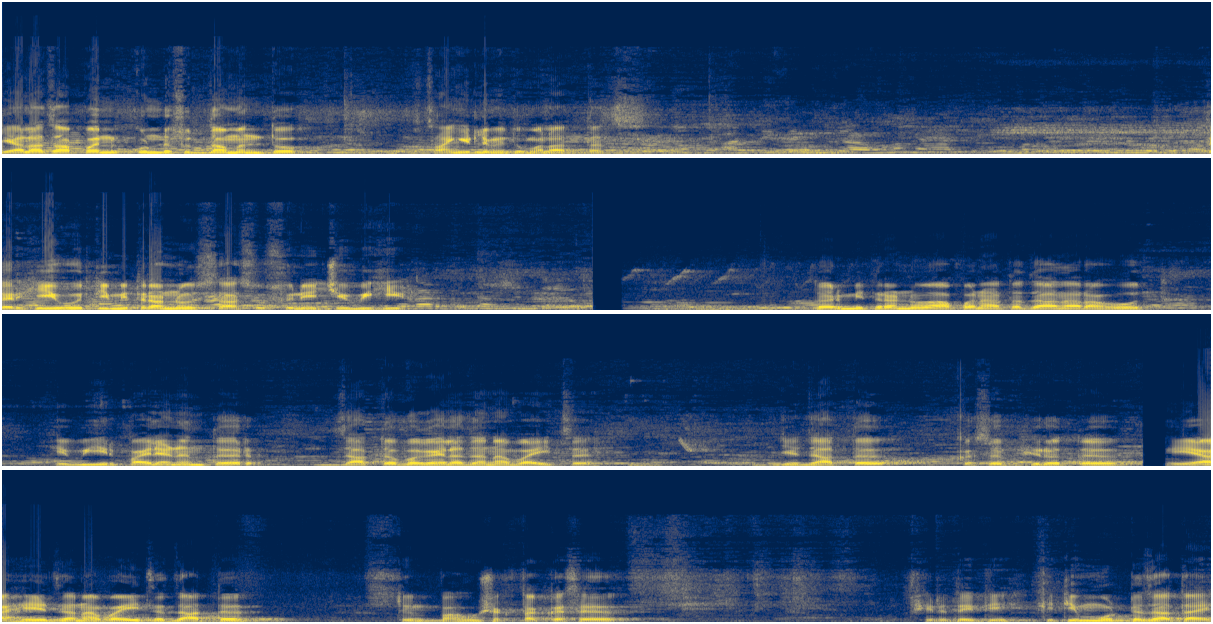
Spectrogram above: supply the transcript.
यालाच आपण कुंडसुद्धा म्हणतो. सांगितलं मी तुम्हाला आत्ताच. तर ही होती मित्रांनो सासू सुनेची विहीर. तर मित्रांनो आपण आता जाणार आहोत हे विहीर पाहिल्यानंतर जातं बघायला जनाबाईचं. जे जातं कसं फिरतं हे आहे जनाबाईचं जातं. तुम्ही पाहू शकता कसं फिरतं ते. किती मोठं जात आहे.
